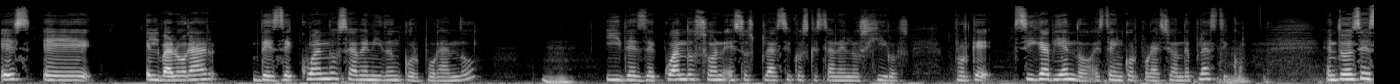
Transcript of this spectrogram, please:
es eh, el valorar desde cuándo se ha venido incorporando y desde cuándo son esos plásticos que están en los giros, porque sigue habiendo esta incorporación de plástico. Entonces,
